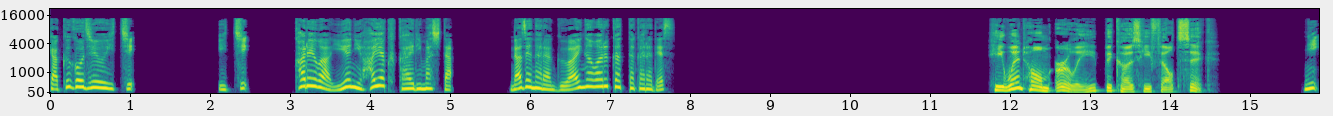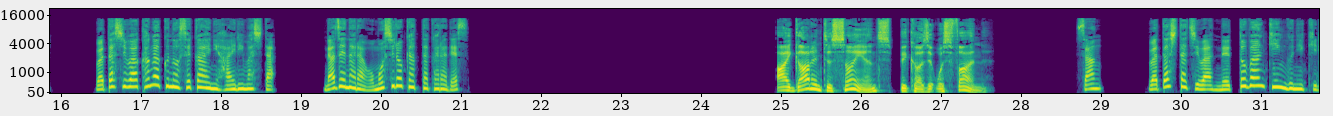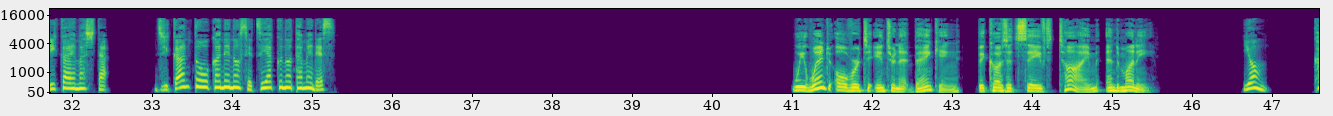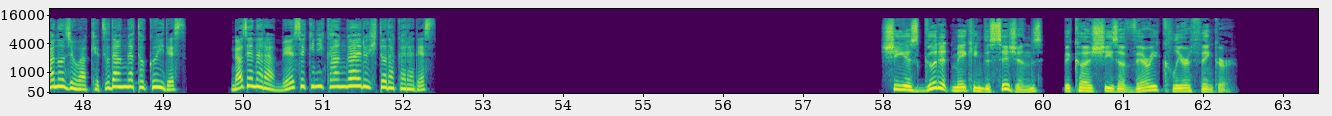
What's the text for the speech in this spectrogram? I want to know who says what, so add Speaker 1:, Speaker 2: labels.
Speaker 1: 151。1. 彼は家に早く帰りました。なぜなら具合が悪かったからです。
Speaker 2: He went home early because he felt sick.
Speaker 1: 2. 私は科学の世界に入りました。なぜなら面白かったからです。
Speaker 2: I got into science because it was fun.
Speaker 1: 3. 私たちはネットバンキングに切り替えました。時間とお金の節約のためです。
Speaker 2: We went over to internet banking because it saved time and money.
Speaker 1: 4. 彼女は決断が得意です。なぜなら明晰に考える人だからです。
Speaker 2: She is good at making decisions because she's a very clear thinker.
